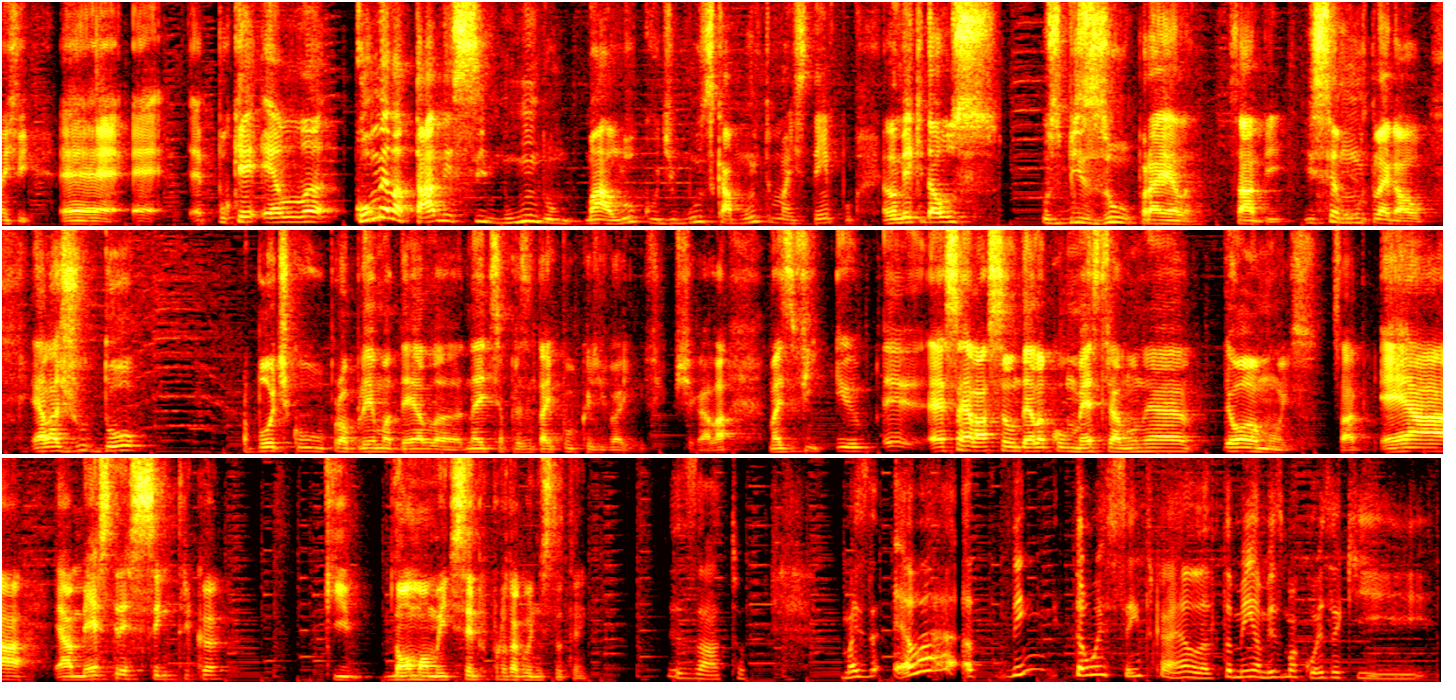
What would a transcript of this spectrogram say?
Mas enfim, é, é, é porque ela. Como ela tá nesse mundo maluco de música há muito mais tempo, ela meio que dá os, os bizu pra ela, sabe? Isso é muito legal. Ela ajudou a Bot com o problema dela, né, de se apresentar em público, a gente vai enfim, chegar lá. Mas enfim, eu- é- essa relação dela com o mestre aluno, é, eu amo isso, sabe? É a, é a mestre excêntrica que normalmente sempre o protagonista tem. Exato. Mas ela nem tão excêntrica ela, também é a mesma coisa que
